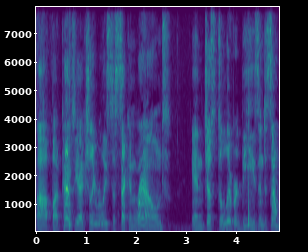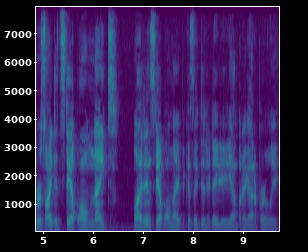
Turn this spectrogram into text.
Uh, but Pepsi actually released a second round and just delivered these in December, so I did stay up all night. Well, I didn't stay up all night because I did it at 8 a.m., but I got up early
